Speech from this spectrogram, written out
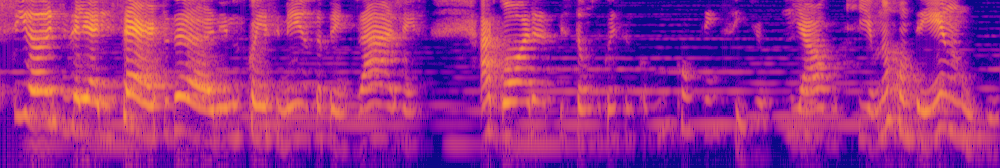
Se antes ele era incerto, Dani, nos conhecimentos, aprendizagens, agora estão reconhecendo como incompreensível. E uhum. algo que eu não compreendo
